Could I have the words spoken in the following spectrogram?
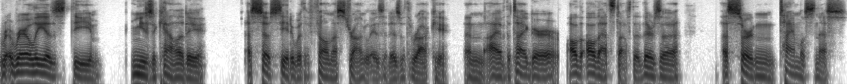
R- rarely is the musicality associated with a film as strongly as it is with Rocky and Eye of the Tiger, all all that stuff. That there's a a certain timelessness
